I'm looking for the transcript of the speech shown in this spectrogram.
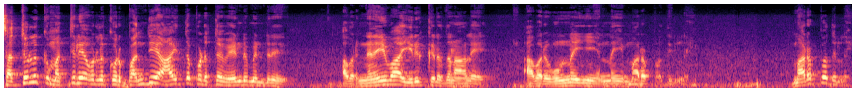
சத்துலுக்கு மத்தியிலே அவர்களுக்கு ஒரு பந்தியை ஆயத்தப்படுத்த வேண்டும் என்று அவர் நினைவாக இருக்கிறதுனாலே அவர் உன்னையும் என்னையும் மறப்பதில்லை. மறப்பதில்லை.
